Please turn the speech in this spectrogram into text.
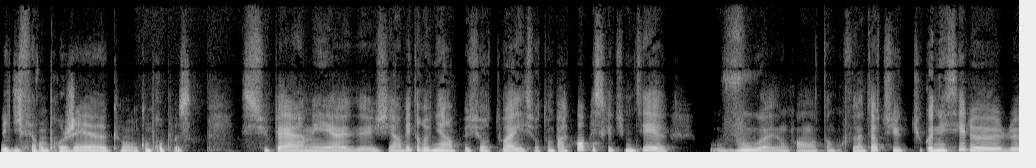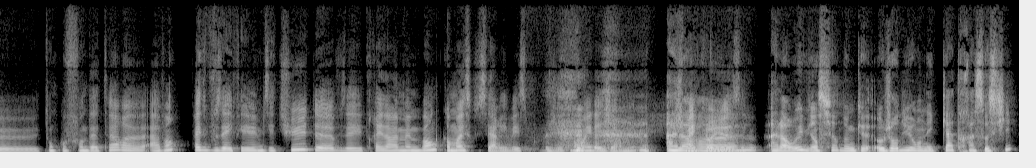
les différents projets qu'on propose. Super, mais j'ai envie de revenir un peu sur toi et sur ton parcours parce que tu me disais, vous, donc en tant que cofondateur, tu, connaissais le, ton cofondateur avant? En fait, vous avez fait les mêmes études, vous avez travaillé dans la même banque. Comment est-ce que c'est arrivé ce projet? Comment il a germé? Alors, Je suis curieuse. alors oui, bien sûr. Donc aujourd'hui, on est quatre associés.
